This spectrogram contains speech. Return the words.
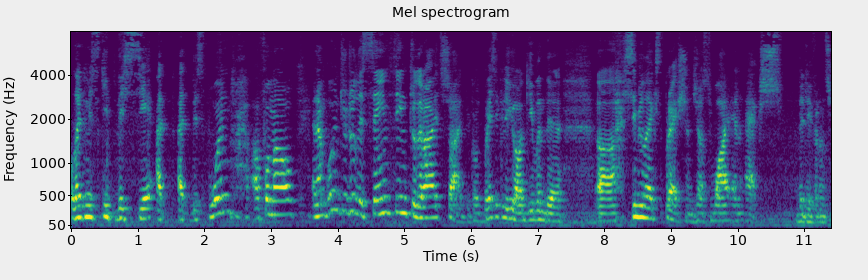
let me skip this at, at this point uh, for now. And I'm going to do the same thing to the right side because basically you are given the uh, similar expression just y and x the difference.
